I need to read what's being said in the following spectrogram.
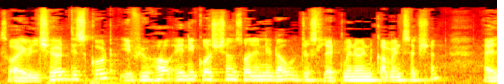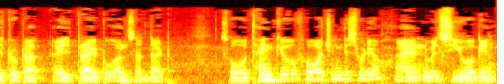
So i will share this code. If you have any questions or any doubt just let me know in comment section. I'll try i'll try to answer that so thank you for watching this video and we'll see you again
